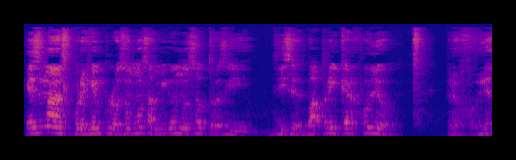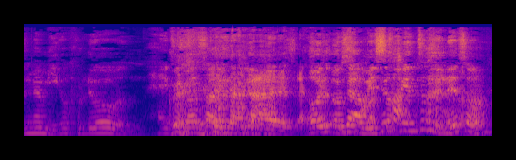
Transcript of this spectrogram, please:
Es más, por ejemplo, somos amigos nosotros y dices, va a predicar Julio. Pero Julio es mi amigo, Julio... eh, ¿qué vas a ver, Julio? O, o sea, a veces piensas en eso.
